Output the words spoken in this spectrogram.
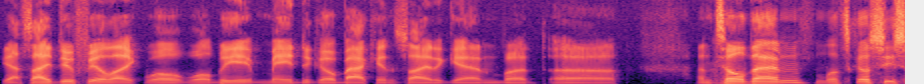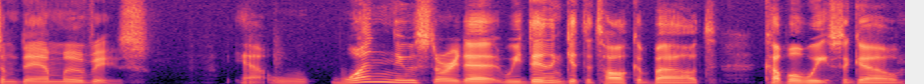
yes i do feel like we'll we'll be made to go back inside again but uh until then let's go see some damn movies Yeah, w- one news story that we didn't get to talk about a couple of weeks ago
